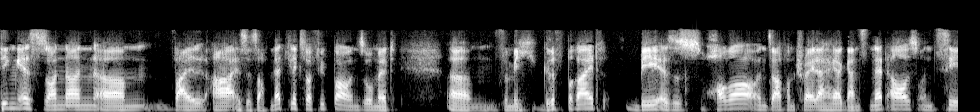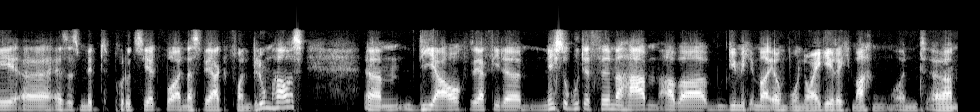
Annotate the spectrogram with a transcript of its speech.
Ding ist, sondern ähm, weil A, es ist auf Netflix verfügbar und somit ähm, für mich griffbereit. B, es ist Horror und sah vom Trailer her ganz nett aus. Und C, äh, es ist mitproduziert worden, das Werk von Blumhaus ähm, die ja auch sehr viele nicht so gute Filme haben, aber die mich immer irgendwo neugierig machen und ähm,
